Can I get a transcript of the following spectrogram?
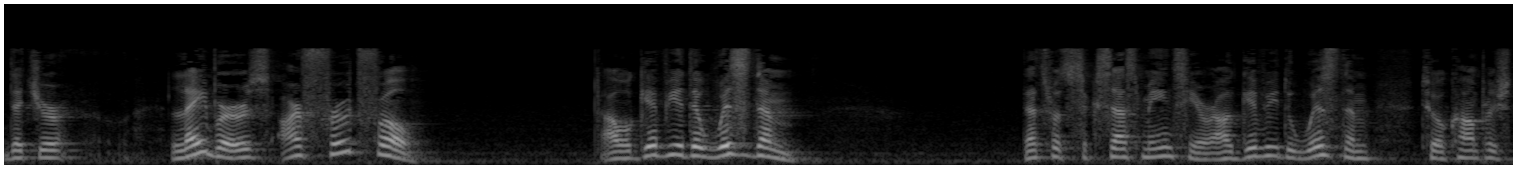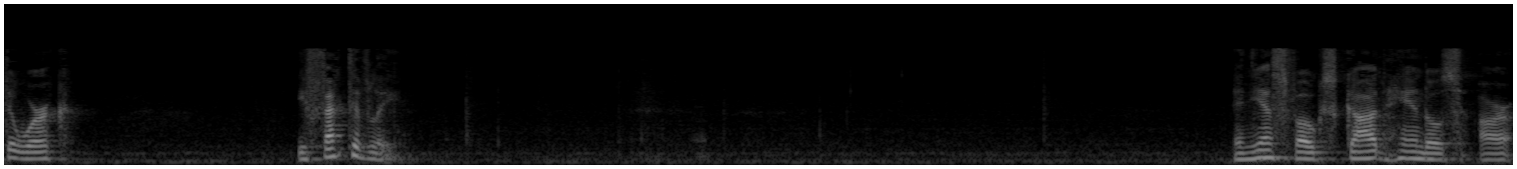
that your labors are fruitful. I will give you the wisdom. That's what success means here. I'll give you the wisdom to accomplish the work effectively. And yes, folks, God handles our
